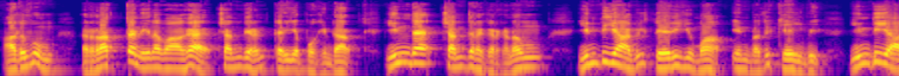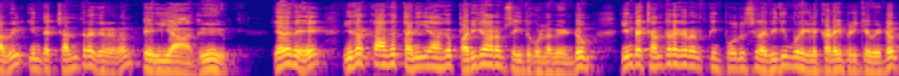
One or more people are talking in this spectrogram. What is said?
அதுவும் இரத்த நிலவாக சந்திரன் தெரிய போகின்றார். இந்த சந்திர கிரகணம் இந்தியாவில் தெரியுமா என்பது கேள்வி. இந்தியாவில் இந்த சந்திர கிரகணம் தெரியாது. எனவே இதற்காக தனியாக பரிகாரம் செய்து கொள்ள வேண்டும். இந்த சந்திரகிரகணத்தின் போது சில விதிமுறைகளை கடைபிடிக்க வேண்டும்.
